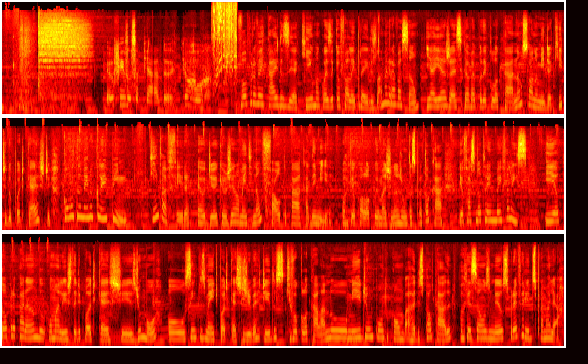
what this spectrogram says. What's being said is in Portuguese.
Eu fiz essa piada. Que horror. Vou aproveitar e dizer aqui uma coisa que eu falei para eles lá na gravação, e aí a Jéssica vai poder colocar não só no Media Kit do podcast, como também no Clipping. Quinta-feira é o dia que eu geralmente não falto à academia, porque eu coloco o Imagina Juntas para tocar e eu faço meu treino bem feliz. E eu tô preparando uma lista de podcasts de humor ou simplesmente podcasts divertidos que vou colocar lá no medium.com/despautada, porque são os meus preferidos para malhar.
